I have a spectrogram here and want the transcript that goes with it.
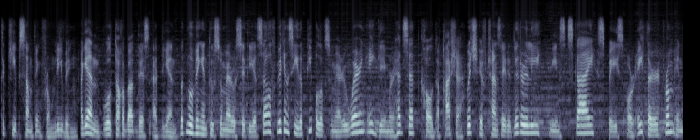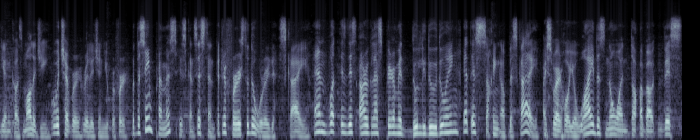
to keep something from leaving. Again, we'll talk about this at the end. But moving into Sumeru city itself, we can see the people of Sumeru wearing a gamer headset called Akasha, which if translated literally means sky, space, or aether from Indian cosmology, whichever religion you prefer. But the same premise is consistent. It refers to the word sky. And what is this hourglass pyramid doodly-doo doing? It is sucking up the sky. I swear Hoyo, why does no one talk about this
